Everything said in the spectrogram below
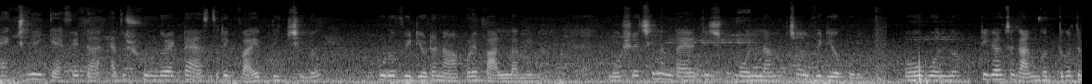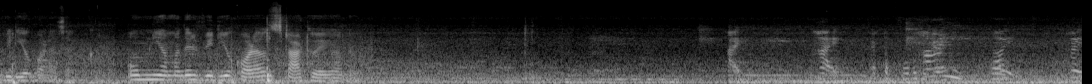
অ্যাকচুয়ালি এই ক্যাফেটা এত সুন্দর একটা অ্যাস্থেটিক ভাইব দিচ্ছিল। পুরো ভিডিওটা না করে পারলামই না। বসেছিলাম তাই আর কি বললাম চল ভিডিও করি। ও বলল ঠিক আছে গান করতে করতে ভিডিও করা যাক। অমনি আমাদের ভিডিও করাও স্টার্ট হয়ে গেল। হাই একটা photo hi hi hi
